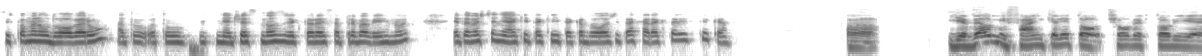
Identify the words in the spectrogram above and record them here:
si spomenul dôveru a tú, tú nečestnosť, že ktorej sa treba vyhnúť. Je tam ešte nejaký taký, taká dôležitá charakteristika? Uh, je veľmi fajn, keď je to človek, ktorý je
